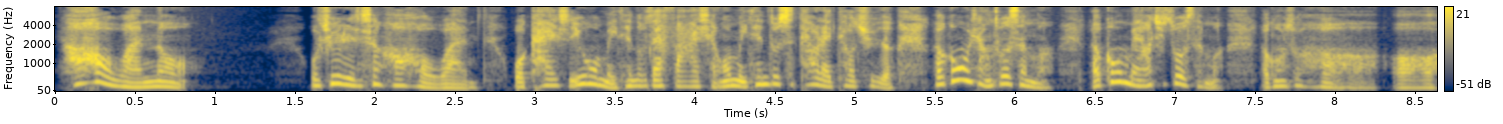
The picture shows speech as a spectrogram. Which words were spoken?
好好玩哦。我觉得人生好好玩。我开始，因为我每天都在发想，我每天都是跳来跳去的。老公，我想做什么？老公，我们要去做什么？老公说：哦哦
